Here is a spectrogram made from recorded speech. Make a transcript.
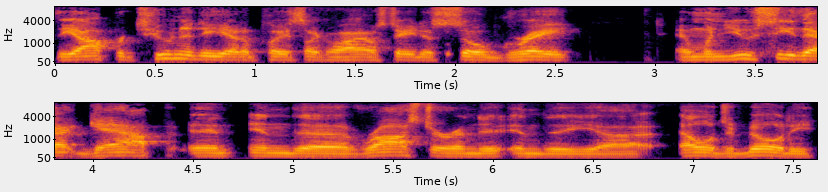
the opportunity at a place like Ohio State is so great. And when you see that gap in, in the roster and the, in the uh, eligibility,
